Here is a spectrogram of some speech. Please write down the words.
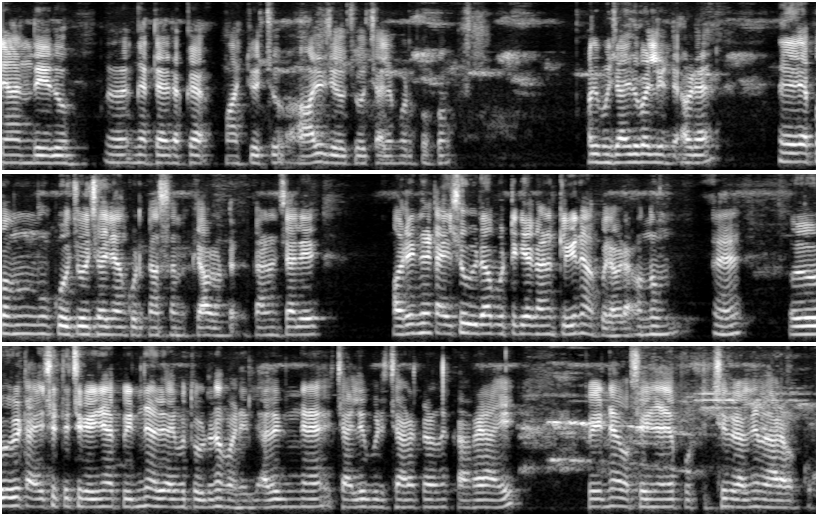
ഞാൻ എന്ത് ചെയ്തു? ഇങ്ങനത്തെ ഇതൊക്കെ മാറ്റി വെച്ചു. ആര് ചോദിച്ചു ചോദിച്ചാലും കൊടുക്കും. ഒരു മുജാഹിദ് പള്ളിയുണ്ട്. അവിടെ എപ്പം ചോദിച്ചാൽ ഞാൻ കൊടുക്കാൻ ശ്രമിക്കാറുണ്ട്. കാരണം വെച്ചാൽ അവരിങ്ങനെ ടൈൽസ് വീടാ പൊട്ടിക്കുക കാരണം ക്ലീൻ ആക്കില്ല അവിടെ. ഒന്നും ഒരു ടൈൽസ് ഇട്ടിച്ച് കഴിഞ്ഞാൽ പിന്നെ അത് അതിന് തൊടുന്ന പണിയില്ല. അതിങ്ങനെ ചളി പിടിച്ച് കിടന്ന് കറയായി. പിന്നെ കുറച്ച് കഴിഞ്ഞാൽ പൊട്ടിച്ച് കളഞ്ഞ് വേറെ വെക്കും.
